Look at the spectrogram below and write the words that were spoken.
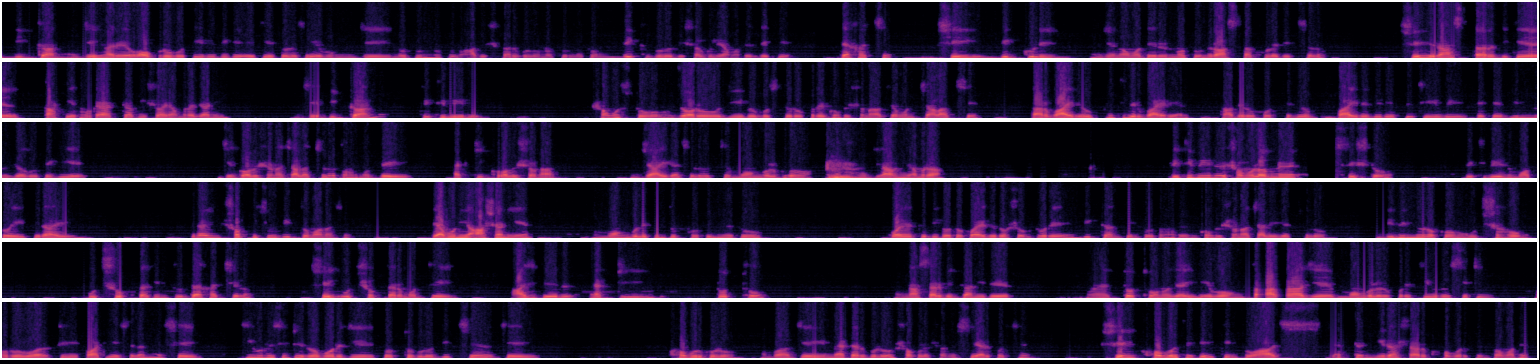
বিজ্ঞান যে হারে অগ্রগতির দিকে এগিয়ে চলেছে এবং যে নতুন নতুন আবিষ্কারগুলো, নতুন নতুন দিকগুলো, দিশাগুলি আমাদের দেখে দেখাচ্ছে, সেই দিকগুলি যেন আমাদের নতুন রাস্তা খুলে দিচ্ছিল। সেই রাস্তার দিকে তাকিয়ে থাকা একটা বিষয় আমরা জানি যে বিজ্ঞান পৃথিবীর সমস্ত জড় জীব বস্তুর উপরে গবেষণা যেমন চালাচ্ছে, তার বাইরেও পৃথিবীর বাইরে আর কি। তাদের উপর থেকে বাইরে বেরিয়ে পৃথিবী থেকে ভিন্ন জগতে গিয়ে যে গবেষণা চালাচ্ছিল, তার মধ্যে একটি গবেষণার জায়গা ছিল হচ্ছে মঙ্গল গ্রহ। জানি আমরা পৃথিবীর সমলগ্নে সৃষ্ট পৃথিবীর মতোই প্রায় প্রায় সবকিছু বিদ্যমান আছে। তেমনই আশা নিয়ে মঙ্গলে কিন্তু প্রতিনিয়ত কয়েক, বিগত কয়েক দশক ধরে বিজ্ঞান কিন্তু তার গবেষণা চালিয়ে যাচ্ছিল। বিভিন্ন রকম উৎসাহ, উৎসুকতা কিন্তু দেখাচ্ছিল। সেই উৎসুকতার মধ্যেই আজকের একটি তথ্য, নাসার বিজ্ঞানীদের তথ্য অনুযায়ী এবং তারা যে মঙ্গলের উপরে কিউরিসিটি রোবটটি পাঠিয়েছিলেন, সেই কিউরিসিটি রোবর যে তথ্যগুলো দিচ্ছে, যে খবরগুলো বা যে ম্যাটারগুলো সকলের সঙ্গে শেয়ার করছে, সেই খবর থেকেই কিন্তু আজ একটা নিরাশার খবর কিন্তু আমাদের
